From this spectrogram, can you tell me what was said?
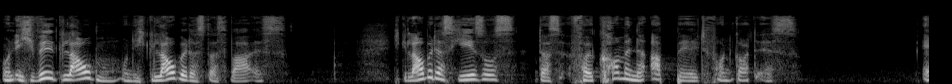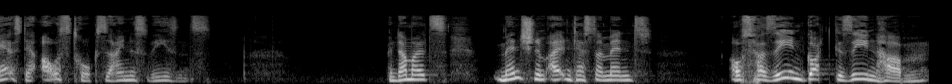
Und ich will glauben, und ich glaube, dass das wahr ist. Ich glaube, dass Jesus das vollkommene Abbild von Gott ist. Er ist der Ausdruck seines Wesens. Wenn damals Menschen im Alten Testament aus Versehen Gott gesehen haben,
